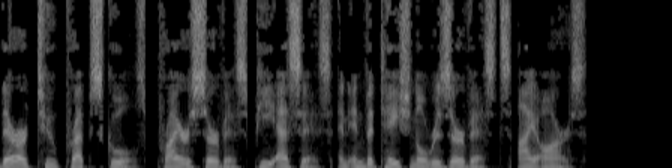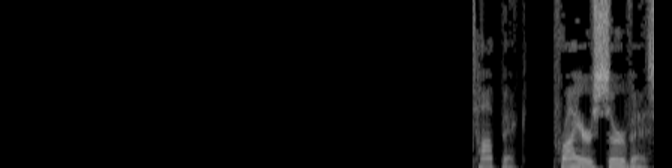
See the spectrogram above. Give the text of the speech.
There are two prep schools, prior service PSs and invitational reservists IRs. Topic: Prior service.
